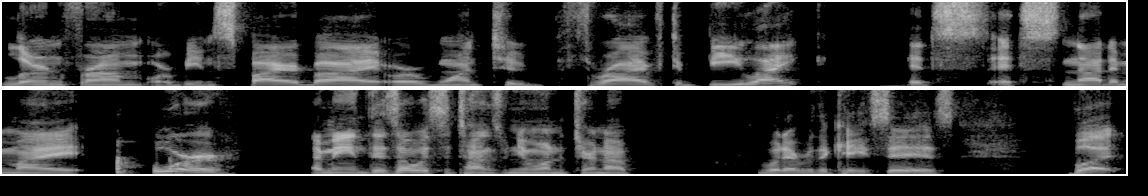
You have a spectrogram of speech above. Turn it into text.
learn from or be inspired by or want to thrive to be like it's it's not in my or i mean there's always the times when you want to turn up whatever the case is but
